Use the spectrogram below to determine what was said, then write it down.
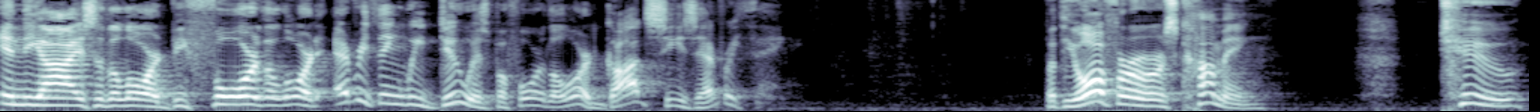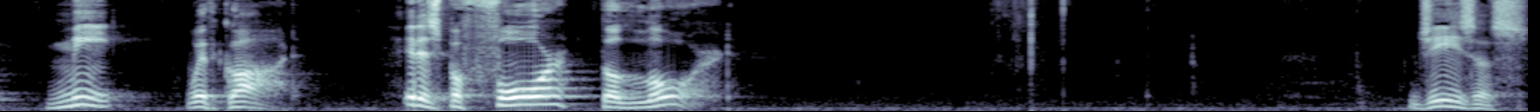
in the eyes of the Lord, before the Lord. Everything we do is before the Lord. God sees everything. But the offerer is coming to meet with God. It is before the Lord. Jesus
